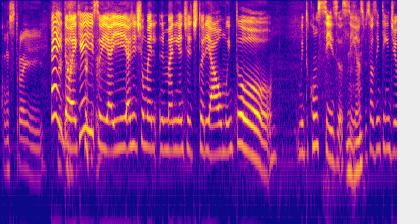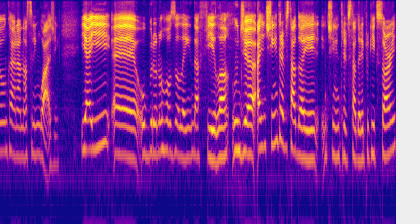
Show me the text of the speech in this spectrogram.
constrói. É, então, é que é isso. E aí a gente tinha uma, uma linha de editorial muito muito concisa, assim. Uhum. As pessoas entendiam que era a nossa linguagem. E aí, é, o Bruno Rosolém, da Fila, um dia... A gente tinha entrevistado a ele, a gente tinha entrevistado ele pro Kickstory.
